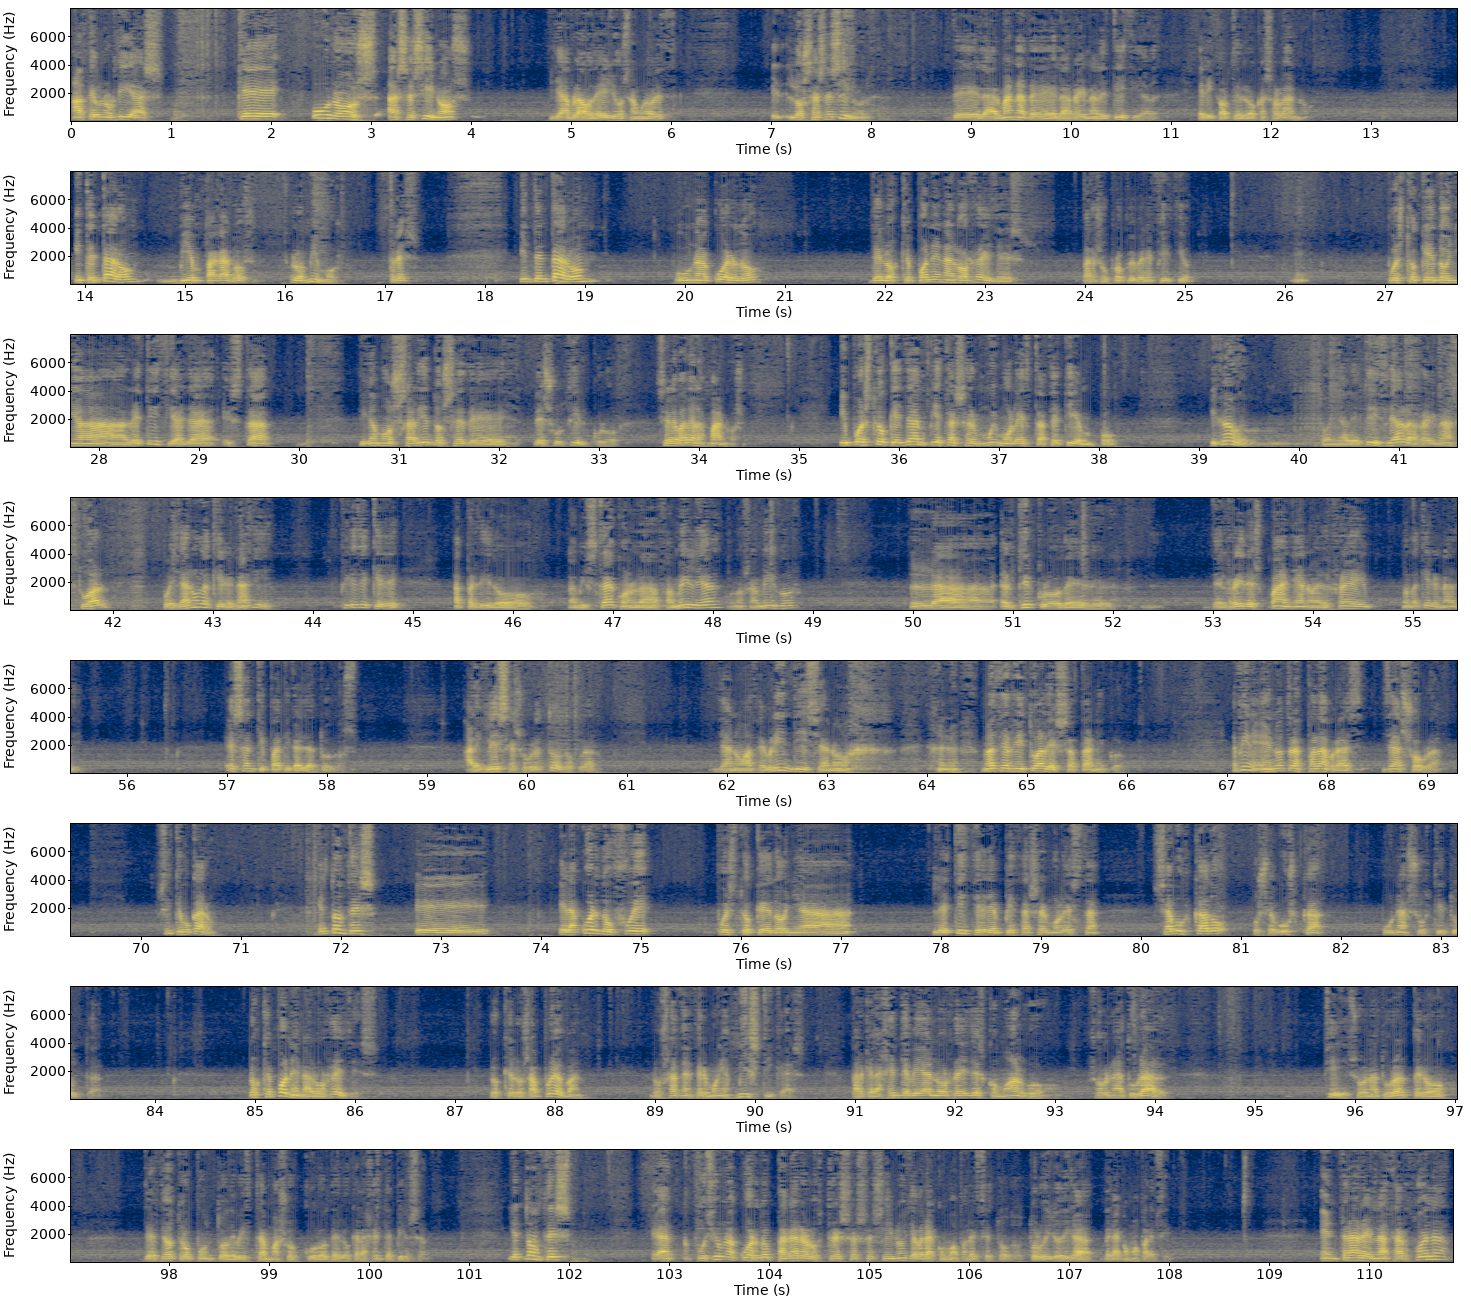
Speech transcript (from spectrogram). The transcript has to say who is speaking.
Speaker 1: hace unos días que unos asesinos, ya he hablado de ellos alguna vez, los asesinos de la hermana de la reina Leticia, Erika Ortiz Casolano, intentaron, bien pagados, los mismos, tres, intentaron un acuerdo de los que ponen a los reyes para su propio beneficio, ¿eh? puesto que doña Leticia ya está, digamos, saliéndose de, su círculo, se le va de las manos. Y puesto que ya empieza a ser muy molesta hace tiempo, y claro, doña Leticia, la reina actual, pues ya no la quiere nadie. Fíjese que ha perdido la amistad con la familia, con los amigos, el círculo del rey de España, no el rey, no la quiere nadie. Es antipática ya a todos. A la iglesia sobre todo, claro. Ya no hace brindis, ya no, no hace rituales satánicos. En fin, en otras palabras, ya sobra. Se equivocaron. Entonces, eh, el acuerdo fue, puesto que doña Leticia ya empieza a ser molesta, se ha buscado o se busca una sustituta. Los que ponen a los reyes, los que los aprueban, los hacen ceremonias místicas, para que la gente vea a los reyes como algo sobrenatural. Sí, sobrenatural, pero desde otro punto de vista más oscuro de lo que la gente piensa. Y entonces eh, pusieron un acuerdo, pagar a los tres asesinos, ya verá cómo aparece todo. Todo lo que yo diga, verá cómo aparece entrar en la zarzuela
